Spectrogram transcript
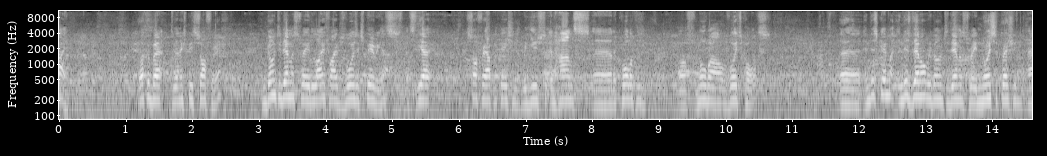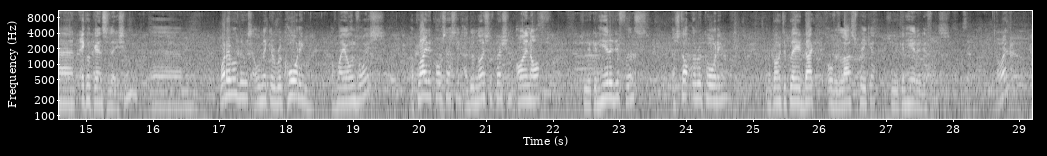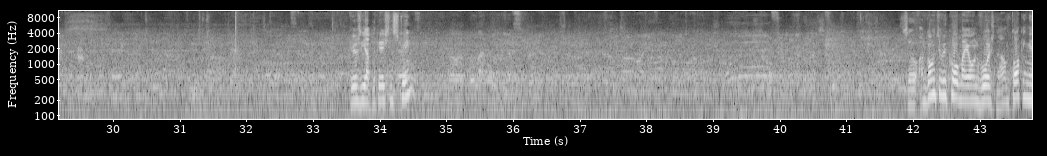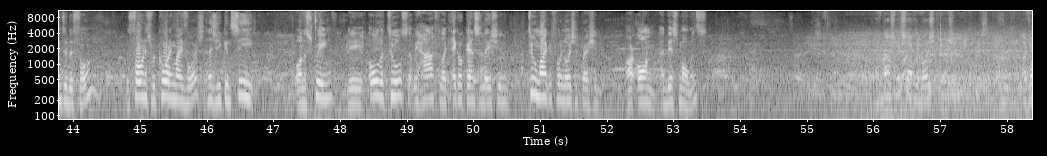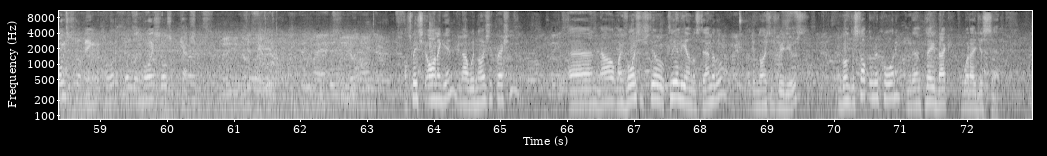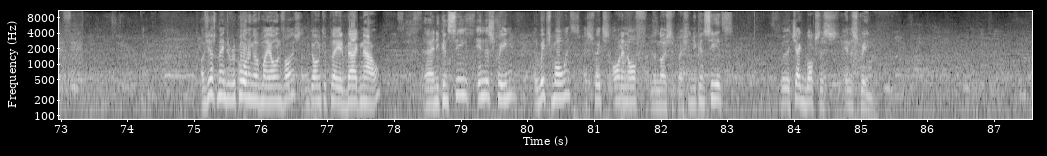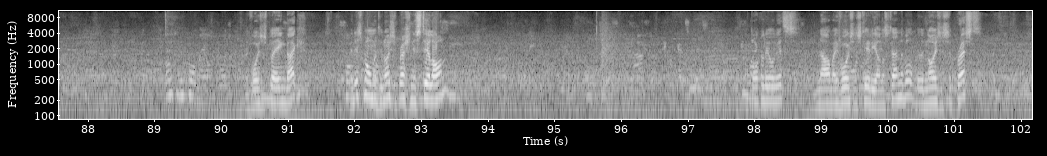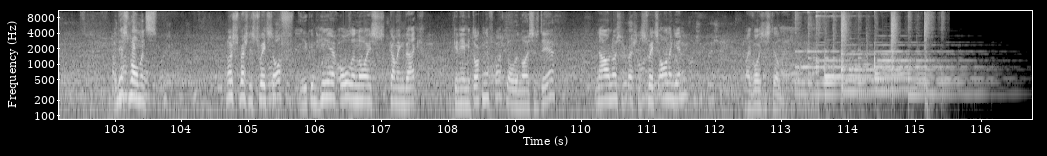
Hi, welcome back to NXP Software. I'm going to demonstrate LifeVibes voice experience. It's the uh, software application that we use to enhance uh, the quality of mobile voice calls. Uh, in, this in this demo, we're going to demonstrate noise suppression and echo cancellation. Um, what I will do is I will make a recording of my own voice, apply the processing, I do noise suppression on and off, so you can hear the difference. I stop the recording, I'm going to play it back over the loudspeaker, so you can hear the difference. All right? Here's the application screen. So I'm going to record my own voice now. I'm talking into the phone. The phone is recording my voice, and as you can see on the screen, the, all the tools that we have, like echo cancellation, two microphone noise suppression, are on at this moment. I've now switched off the noise suppression. My voice is still being recorded, all the noise is also captured. I'll switch it on again, now with noise suppression. And now my voice is still clearly understandable, but the noise is reduced. I'm going to stop the recording and then play back what I just said. I've just made the recording of my own voice. I'm going to play it back now. And you can see in the screen at which moment I switched on and off the noise suppression. You can see it with the check boxes in the screen. My voice is playing back. At this moment the noise suppression is still on. I'll talk a little bit. Now my voice is clearly understandable, but the noise is suppressed. At this moment, noise suppression is switched off. You can hear all the noise coming back. You can hear me talking, of course, all the noise is there. Now noise suppression is switched on again. My voice is still there.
